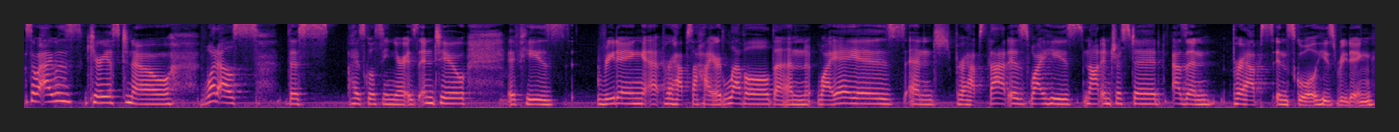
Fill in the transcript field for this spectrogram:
So I was curious to know what else this high school senior is into, if he's reading at perhaps a higher level than YA is, and perhaps that is why he's not interested, as in perhaps in school he's reading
